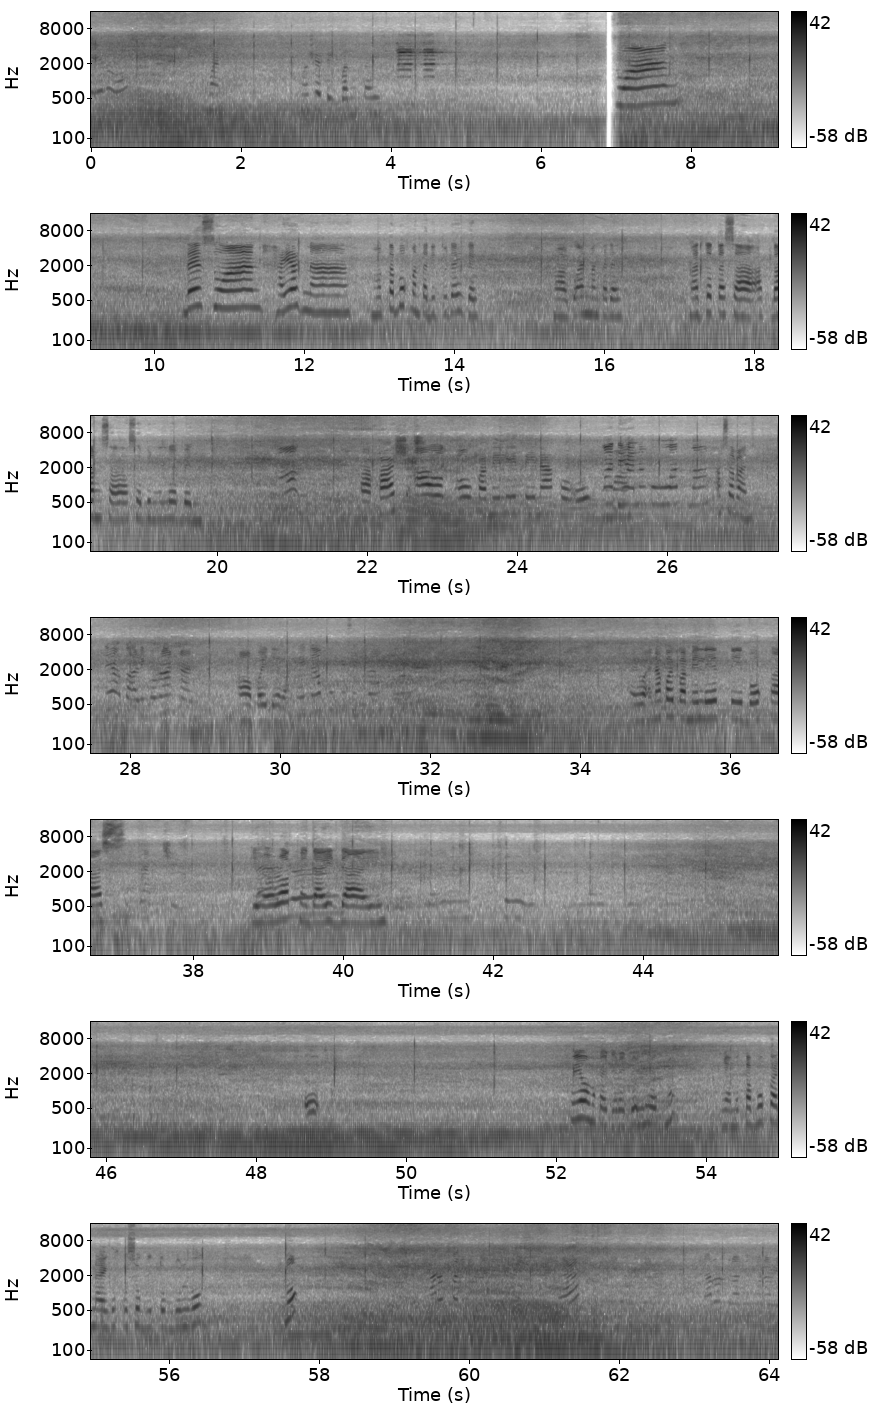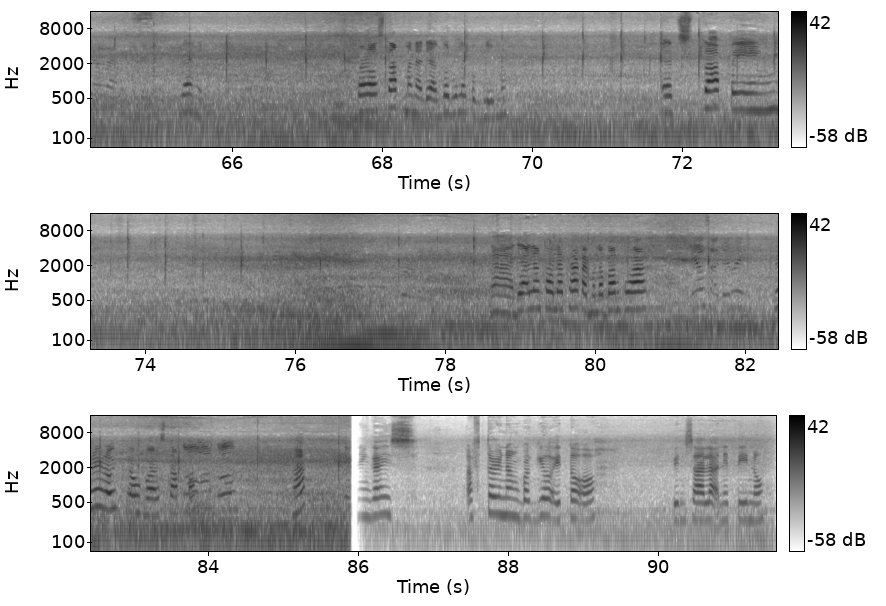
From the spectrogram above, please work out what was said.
Pero, Man. Mo siya tigbantay. This one. This one. Hayag na. Mutabok man ta dito day kay. Maguan man ta day. Ta sa atbang sa 7-Eleven. ma'am, Pa-cash out o pamiliti na ko o ma, diha lang ko what, ma. Asa man? Diha, balik ko ranan. Oh, pwede ra. Kaya gapo kasi ka. Ay, wa na ko'y pamiliti bukas. Gihorot may day-day. Dire dulhog, no? Nya mo tabukan ay kusog itong dulhog. No? Mo mo. Pero stop man na di agad wala problema. It's stopping. Na, di alang ka ulat ha, kay mulabang ko ha. Roy, ikaw ba stop pa? Ha? Yan guys. After ng bagyo ito oh. Pinsala ni Tino.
